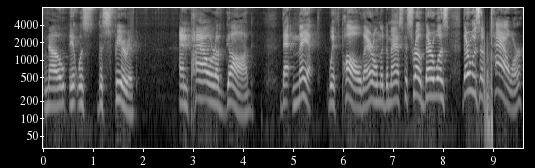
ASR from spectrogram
No, it was the Spirit and power of God that met with Paul there on the Damascus Road. There was, there was a power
